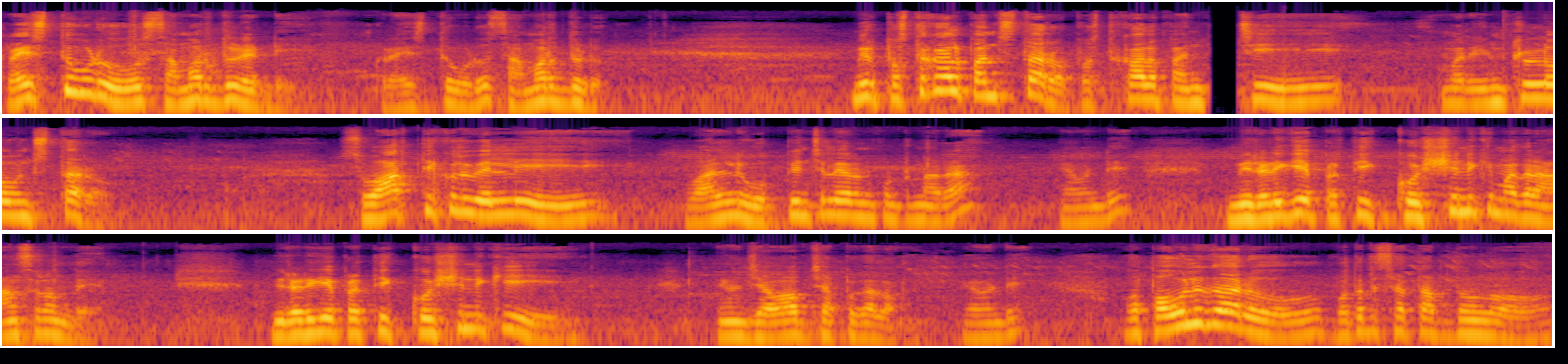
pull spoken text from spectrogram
క్రైస్తవుడు సమర్థుడండి. క్రైస్తవుడు సమర్థుడు. మీరు పుస్తకాలు పంచుతారు పుస్తకాలు పంచి మరి ఇంట్లో ఉంచుతారు. స్వార్థికులు వెళ్ళి వాళ్ళని ఒప్పించలేరు అనుకుంటున్నారా ఏమండి మీరు అడిగే ప్రతి క్వశ్చన్కి మా దగ్గర ఆన్సర్ ఉంది. మీరు అడిగే ప్రతి క్వశ్చన్కి మేము జవాబు చెప్పగలం. ఏమండి? ఒక పౌలు గారు మొదటి శతాబ్దంలో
